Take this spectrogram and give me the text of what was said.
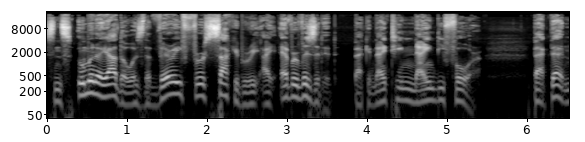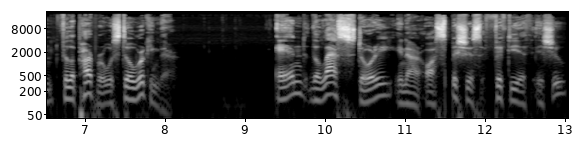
since Umenoyado was the very first sake brewery I ever visited back in 1994. Back then, Philip Harper was still working there. And the last story in our auspicious 50th issue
